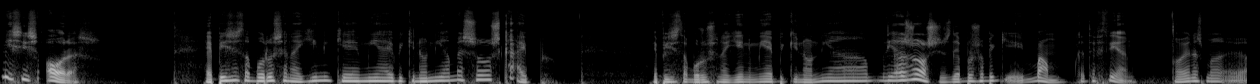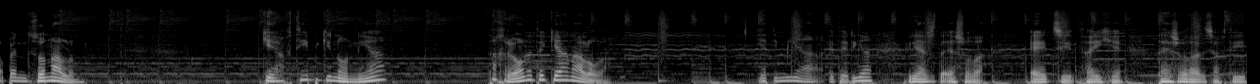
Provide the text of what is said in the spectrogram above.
μισής ώρας Επίσης θα μπορούσε να γίνει και μια επικοινωνία μέσω Skype. Επίσης θα μπορούσε να γίνει μια επικοινωνία διαζώσης, διαπροσωπική, μπαμ, κατευθείαν. Ο ένας ε, απέναντι στον άλλον. Και αυτή η επικοινωνία θα χρεώνεται και ανάλογα. Γιατί μια εταιρεία χρειάζεται έσοδα. Έτσι θα είχε τα έσοδα της αυτή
